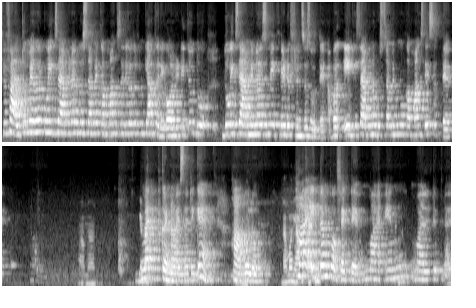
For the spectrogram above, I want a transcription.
फिर फालतू में अगर कोई एग्जामिनर गुस्सा में कम मार्क्स दे देगा तो तुम क्या करेगा? ऑलरेडी तो दो दो एग्जामिनर्स में इतने डिफरेंसेस होते हैं। अब एक एग्जामिनर गुस्सा में तुमको कम मार्क्स दे सकते हाँ। है, मैम। मत करना वैसा ठीक है? हाँ बोलो। और यहाँ हाँ एकदम परफेक्ट है। एम मल्टीप्लाई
